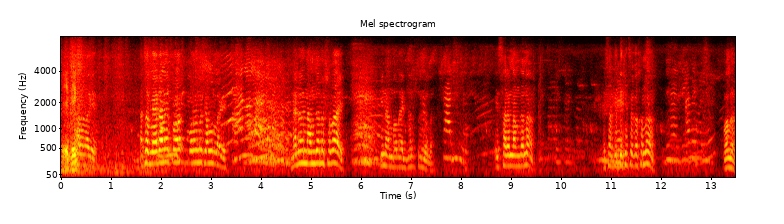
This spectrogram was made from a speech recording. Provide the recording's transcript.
এইদিকে। আচ্ছা ম্যাডামের পড়া- পড়ানো কেমন লাগে? ম্যাডামের নাম জানো সবাই? কি নাম বলো একজন? তুমি বলো। এই স্যারের নাম জানো? এই স্যারকে দেখেছ কখনো? বলো।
